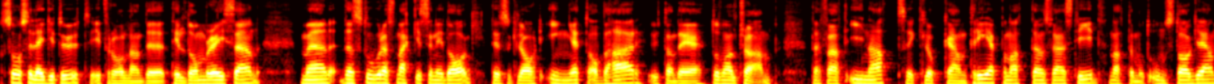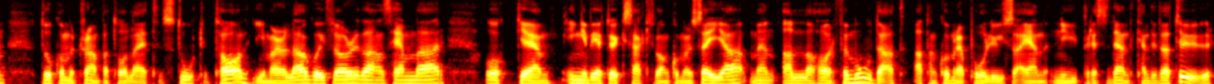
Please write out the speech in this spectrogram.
så ser läget ut i förhållande till de racen. Men den stora snackisen idag, det är såklart inget av det här, utan det är Donald Trump. Därför att i natt, klockan tre på natten svensk tid, natten mot onsdagen, då kommer Trump att hålla ett stort tal i Mar-a-Lago i Florida, hans hem där. Och eh, ingen vet ju exakt vad han kommer att säga, men alla har förmodat att han kommer att pålysa en ny presidentkandidatur.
